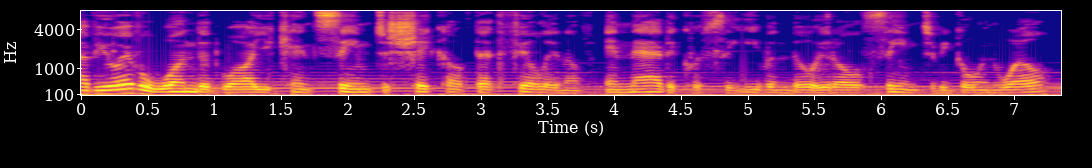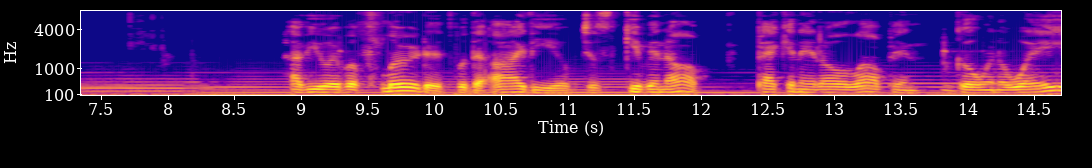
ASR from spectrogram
Have you ever wondered why you can't seem to shake off that feeling of inadequacy even though it all seemed to be going well? Have you ever flirted with the idea of just giving up, packing it all up, and going away?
